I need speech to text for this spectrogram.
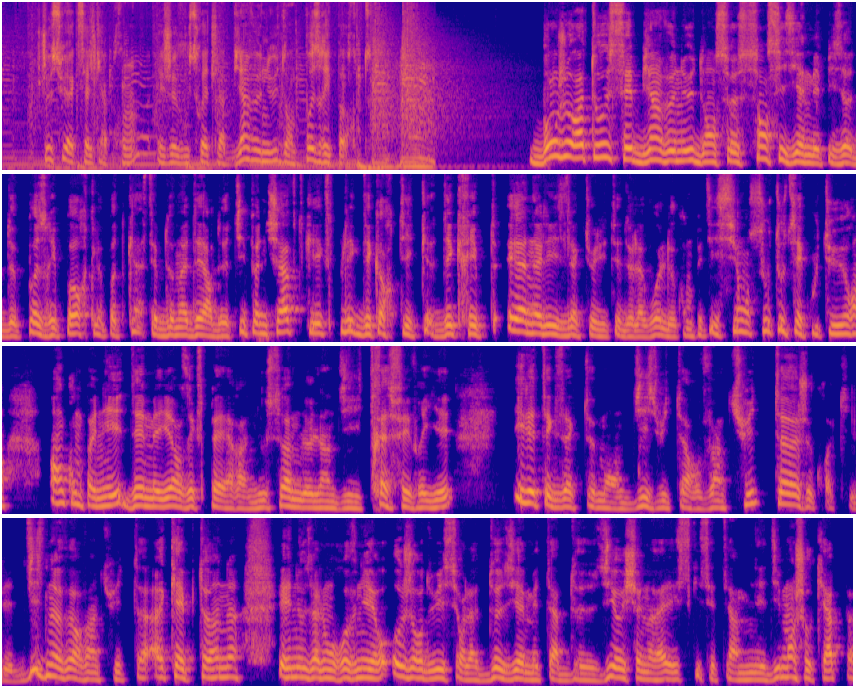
Je suis Axel Capron et je vous souhaite la bienvenue dans Pause Report. Bonjour à tous et bienvenue dans ce 106e épisode de Pause Report, le podcast hebdomadaire de Tippenshaft qui explique, décortique, décrypte et analyse l'actualité de la voile de compétition sous toutes ses coutures en compagnie des meilleurs experts. Nous sommes le lundi 13 février il est exactement 18h28, je crois qu'il est 19h28 à Cape Town et nous allons revenir aujourd'hui sur la deuxième étape de The Ocean Race qui s'est terminée dimanche au Cap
